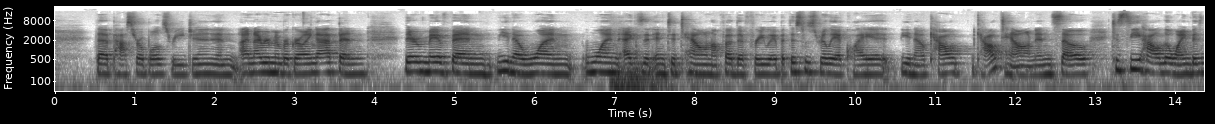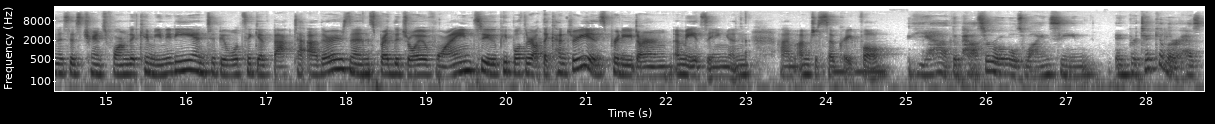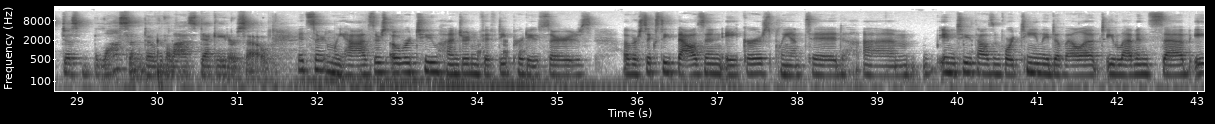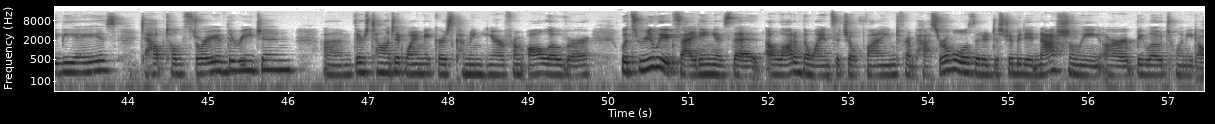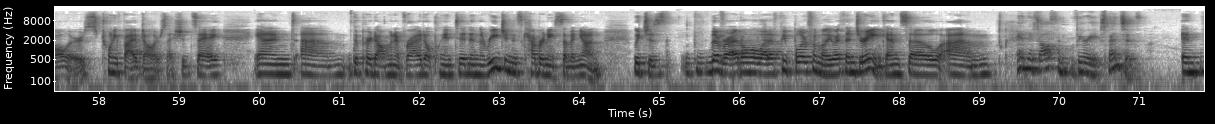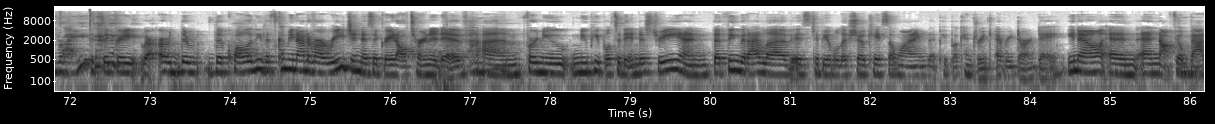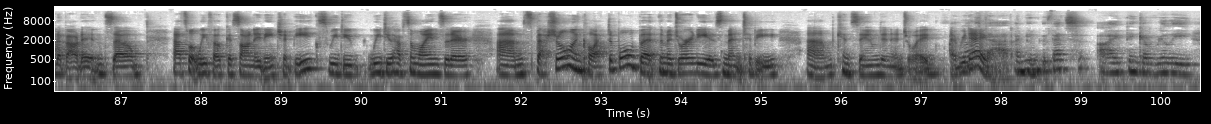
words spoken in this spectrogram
the Paso Robles region, and and I remember growing up and there may have been you know one one exit into town off of the freeway but this was really a quiet you know cow cow town. And so to see how the wine business has transformed the community and to be able to give back to others and spread the joy of wine to people throughout the country is pretty darn amazing. And um, i'm just so grateful. Yeah the paso robles wine scene in particular has just blossomed over the last decade or so. It certainly has. There's over 250 producers over 60,000 acres planted. Um, in 2014, they developed 11 sub AVAs to help tell the story of the region. Um, there's talented winemakers coming here from all over. What's really exciting is that a lot of the wines that you'll find from Paso Robles that are distributed nationally are below $20, $25, I should say. And um, the predominant varietal planted in the region is Cabernet Sauvignon, which is the varietal a lot of people are familiar with and drink. And so. Um, and it's often very expensive and right it's a great or the the quality that's coming out of our region is a great alternative mm-hmm. um, for new new people to the industry and the thing that i love is to be able to showcase a wine that people can drink every darn day you know and and not feel mm-hmm. bad about it and so that's what we focus on at ancient peaks we do we do have some wines that are um, special and collectible but the majority is meant to be um, consumed and enjoyed every I day. that i mean mm-hmm. that's i think a really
